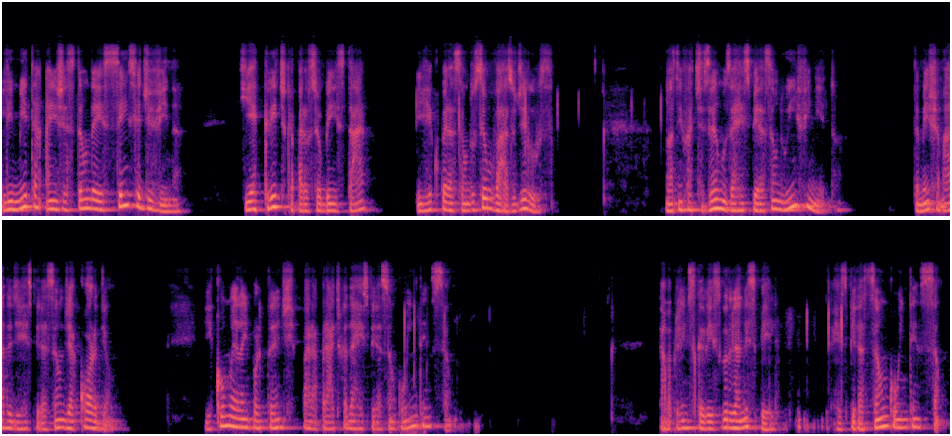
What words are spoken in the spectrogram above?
limita a ingestão da essência divina, que é crítica para o seu bem-estar e recuperação do seu vaso de luz. Nós enfatizamos a respiração do infinito, também chamada de respiração de acórdion, e como ela é importante para a prática da respiração com intenção. Dava para a gente escrever isso grudar no espelho. Respiração com intenção.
